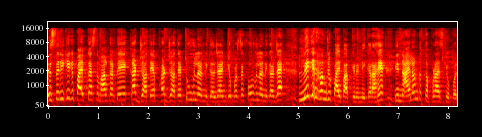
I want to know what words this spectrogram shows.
इस तरीके के पाइप का इस्तेमाल करते हैं, कट जाते हैं, फट जाते हैं, टू व्हीलर निकल जाए, इनके ऊपर से फोर व्हीलर निकल जाए। लेकिन हम जो पाइप आपके लिए लेकर आए हैं, ये नायलॉन का कपड़ा इसके ऊपर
